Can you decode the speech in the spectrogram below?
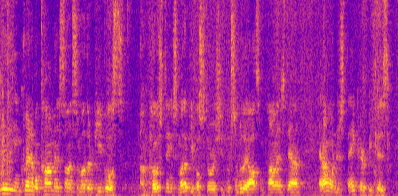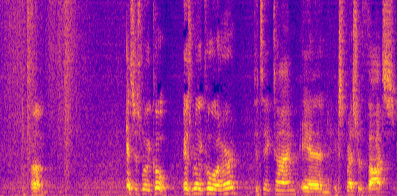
really incredible comments on some other people's um, postings, some other people's stories. She put some really awesome comments down, and I want to just thank her because um, it's just really cool. It's really cool of her to take time and express her thoughts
